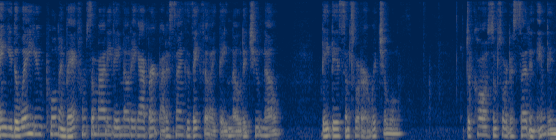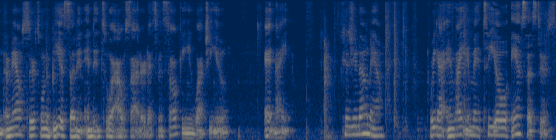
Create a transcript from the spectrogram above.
And you, the way you pulling back from somebody, they know they got burnt by the sun because they feel like they know that you know they did some sort of ritual to cause some sort of sudden ending. Or now there's going to be a sudden ending to an outsider that's been stalking you, watching you at night. Because you know now. We got enlightenment to your ancestors.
